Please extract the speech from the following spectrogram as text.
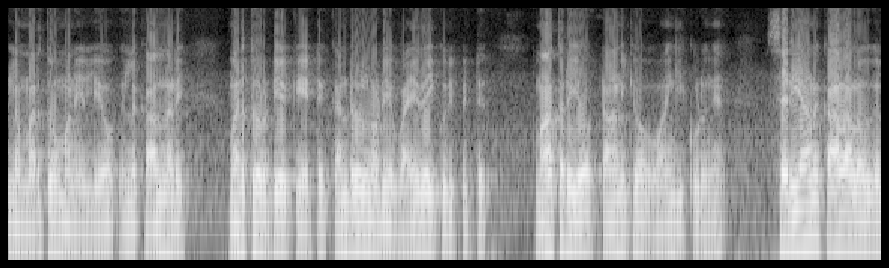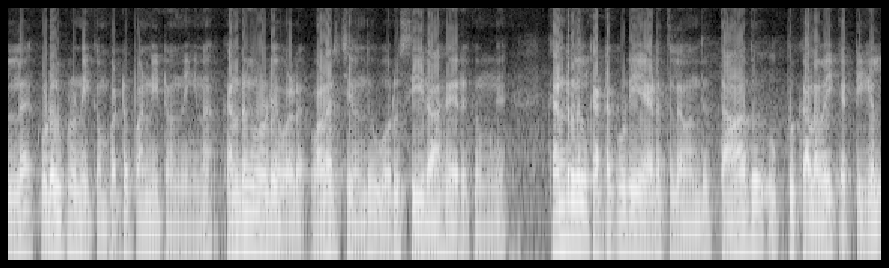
இல்லை மருத்துவமனையிலையோ இல்லை கால்நடை மருத்துவர்கிட்டையோ கேட்டு கன்றுகளினுடைய வயதை குறிப்பிட்டு மாத்திரையோ டானிக்கோ வாங்கி கொடுங்க. சரியான கால அளவுகளில் குடல் புழு நீக்கம் பட்டு பண்ணிட்டு வந்தீங்கன்னா கன்றுகளுடைய வள வளர்ச்சி வந்து ஒரு சீராக இருக்குங்க. கன்றுகள் கட்டக்கூடிய இடத்துல வந்து தாது உப்பு கலவை கட்டிகள்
